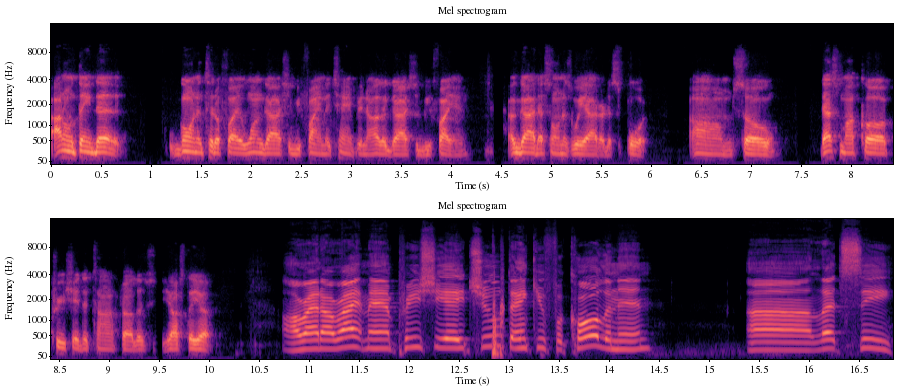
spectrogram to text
I don't think that going into the fight, one guy should be fighting the champion, the other guy should be fighting a guy that's on his way out of the sport. Um, so that's my call. Appreciate the time, fellas. Y'all stay up. All right, all right, man. Appreciate you. Thank you for calling in. Uh, let's see.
